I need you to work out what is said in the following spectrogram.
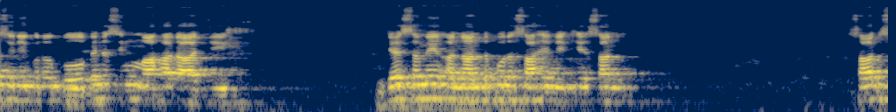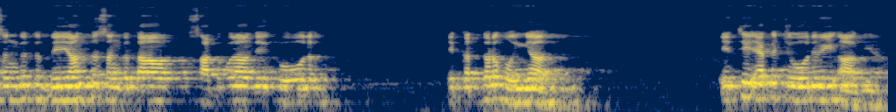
ਸ੍ਰੀ ਗੁਰੂ ਗੋਬਿੰਦ ਸਿੰਘ ਮਹਾਰਾਜ ਜੀ। ਜਿਸ ਸਮੇਂ ਅਨੰਦਪੁਰ ਸਾਹਿਬ ਵਿਖੇ ਸਨ, ਸਾਧ ਸੰਗਤ ਬੇਅੰਤ ਸੰਗਤਾਂ ਸਤਿਗੁਰਾਂ ਦੇ ਕੋਲ ਇਕੱਤਰ ਹੋਈਆਂ। ਇੱਥੇ ਇੱਕ ਚੋਰ ਵੀ ਆ ਗਿਆ।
